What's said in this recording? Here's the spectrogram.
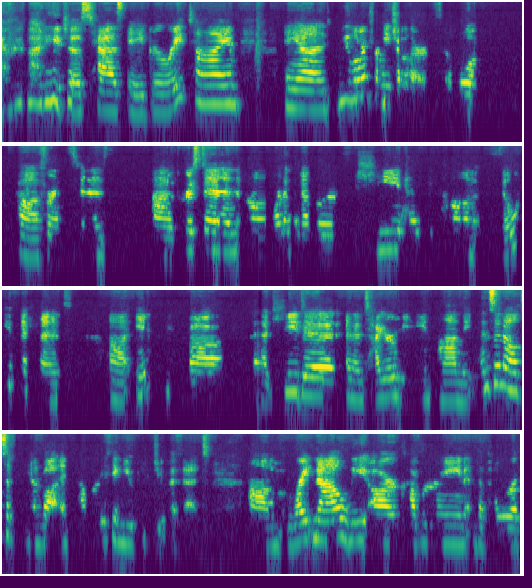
everybody just has a great time and we learn from each other. So, uh, for instance, uh, Kristen, uh, one of the members, she has become so efficient uh, in Canva that she did an entire meeting on the ins and outs of Canva and everything you can do with it. Um, right now, we are covering the power of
